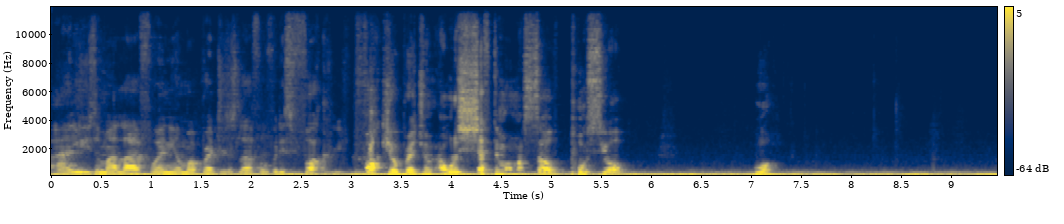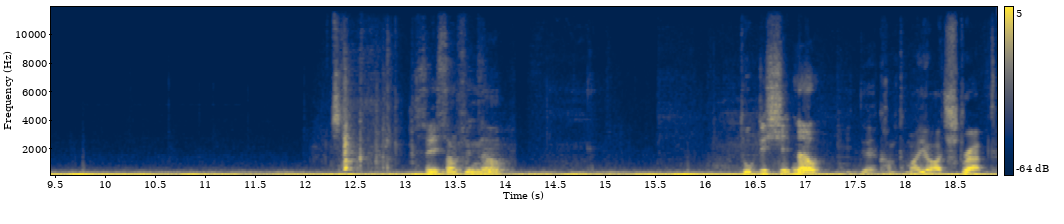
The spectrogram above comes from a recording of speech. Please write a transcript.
I ain't losing my life or any of my brethren's life over this fuckery. Fuck your brethren. I would have chefed him up myself, puss yo. What? Say something now. Talk this shit now. You dare come to my yard strapped.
